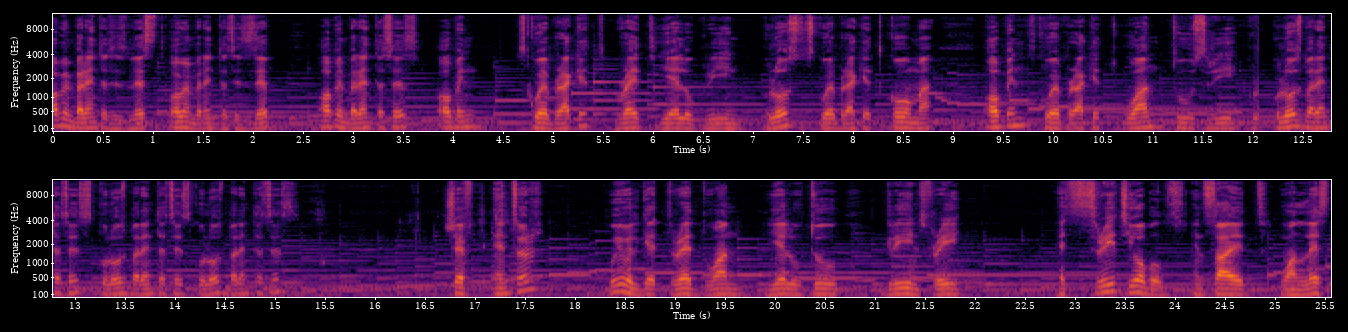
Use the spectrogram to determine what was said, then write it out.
open parenthesis list, open parenthesis zip, open parenthesis, open square bracket, red, yellow, green, close square bracket, comma, open square bracket, 1, 2, 3, close parenthesis, close parenthesis, close parenthesis, shift enter, we will get red 1, yellow 2, green 3, it's 3 tuples inside one list.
